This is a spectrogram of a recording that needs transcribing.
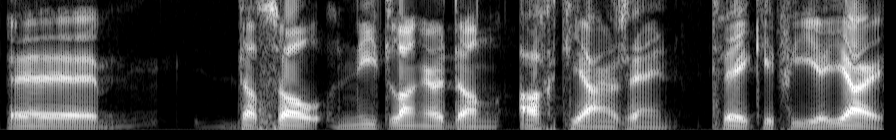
uh, dat zal niet langer dan acht jaar zijn, twee keer vier jaar.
